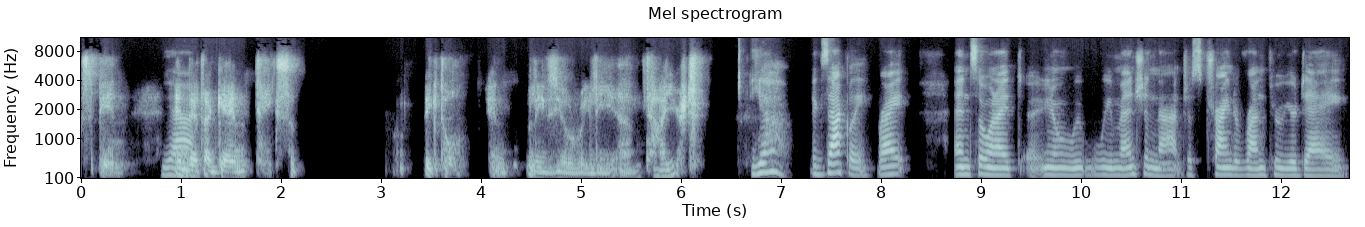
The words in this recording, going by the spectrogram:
spin. Yeah. And that again takes a big toll leaves you really um, tired. Yeah, exactly. Right. And so when I, you know, we, we mentioned that just trying to run through your day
